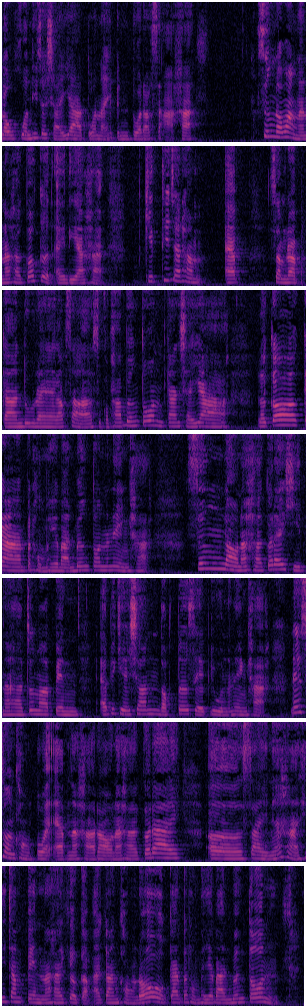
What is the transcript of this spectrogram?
เราควรที่จะใช้ยาตัวไหนเป็นตัวรักษาค่ะ ซึ่งระหว่างนั้นนะคะก็เกิดไอเดียค่ะ คิดที่จะทำแอป สำหรับการดูแลรักษาสุขภาพเบื้องต้น การใช้ยา แล้วก็การปฐมพยาบาลเบื้องต้นนั่นเองค่ะ ซึ่งเรานะคะก็ได้คิดนะคะจนมาเป็นแอปพลิเคชัน Dr. Safe อยู่นั่นเองค่ะ ในส่วนของตัวแอปนะคะเรานะคะก็ได้ ใส่เนื้อหาที่จำเป็นนะคะ เกี่ยวกับอาการของโรค การปฐมพยาบาลเบื้องต้น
